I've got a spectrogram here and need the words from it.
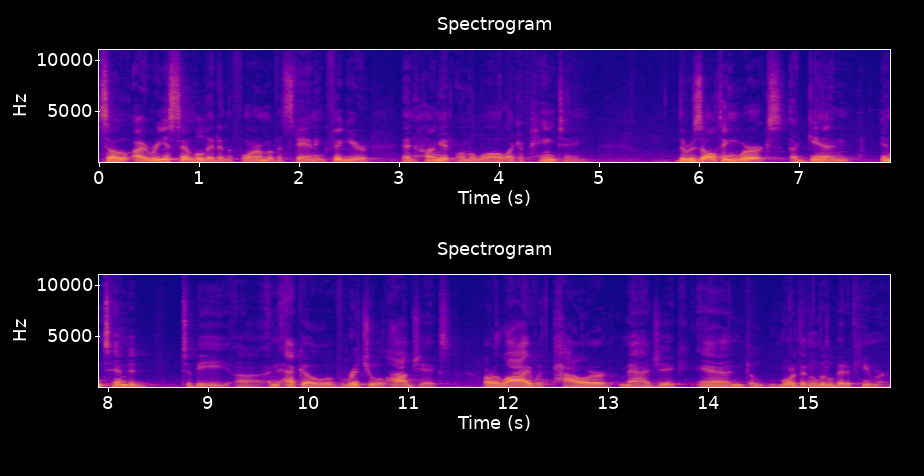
So I reassembled it in the form of a standing figure and hung it on the wall like a painting. The resulting works, again, intended to be uh, an echo of ritual objects are alive with power, magic, and more than a little bit of humor.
